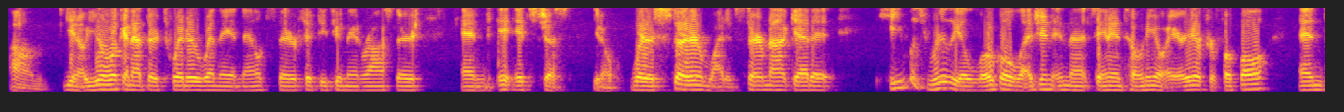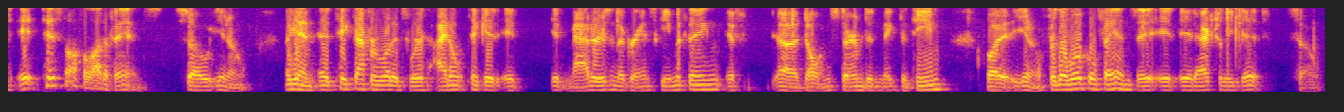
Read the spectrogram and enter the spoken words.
Um, you know, you're looking at their Twitter when they announced their 52 man roster, and it, it's just you know where's Sturm? Why did Sturm not get it? He was really a local legend in that San Antonio area for football, and it pissed off a lot of fans. So you know, again, take that for what it's worth. I don't think it, it it matters in the grand scheme of thing if uh, Dalton Sturm didn't make the team. But you know, for the local fans, it, it, it actually did. So.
